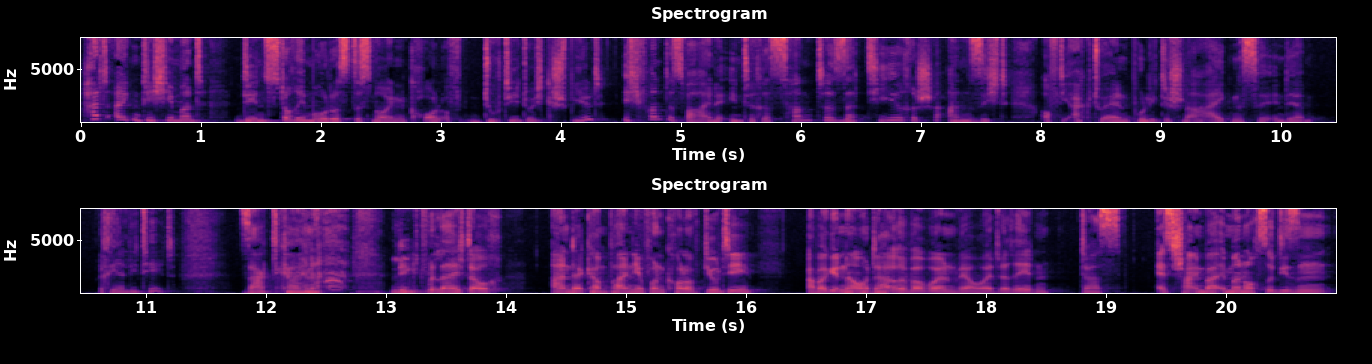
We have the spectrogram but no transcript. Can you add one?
hat eigentlich jemand den Story-Modus des neuen Call of Duty durchgespielt? Ich fand, es war eine interessante, satirische Ansicht auf die aktuellen politischen Ereignisse in der Realität. Sagt keiner. Liegt vielleicht auch an der Kampagne von Call of Duty. Aber genau darüber wollen wir heute reden, dass es scheinbar immer noch so diesen,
